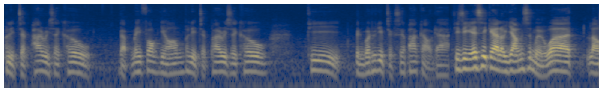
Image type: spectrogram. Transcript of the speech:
ผลิตจากผ้ารีไซเคิลแบบไม่ฟอกย้อมผลิตจากผ้ารีไซเคิล ที่เป็นวัตถุดิบจากเสื้อผ้าเก่าได้ จริงๆ s c แกเราย้ำเสมอว่าเรา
